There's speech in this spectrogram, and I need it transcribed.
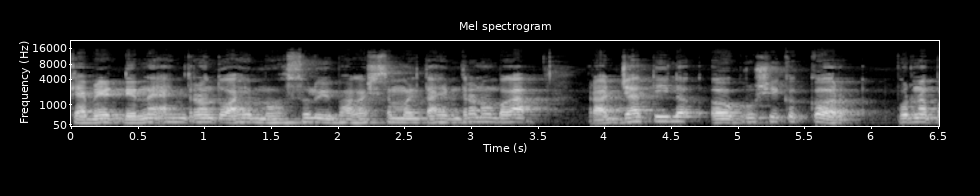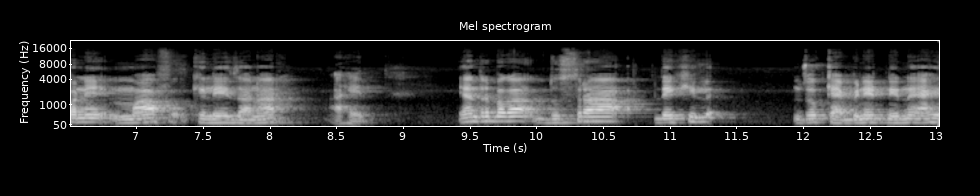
कॅबिनेट निर्णय आहे मित्रांनो तो आहे महसूल विभागाशी संबंधित आहे. मित्रांनो बघा राज्यातील अकृषिक कर पूर्णपणे माफ केले जाणार आहेत. यानंतर बघा दुसरा देखील जो कॅबिनेट निर्णय आहे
